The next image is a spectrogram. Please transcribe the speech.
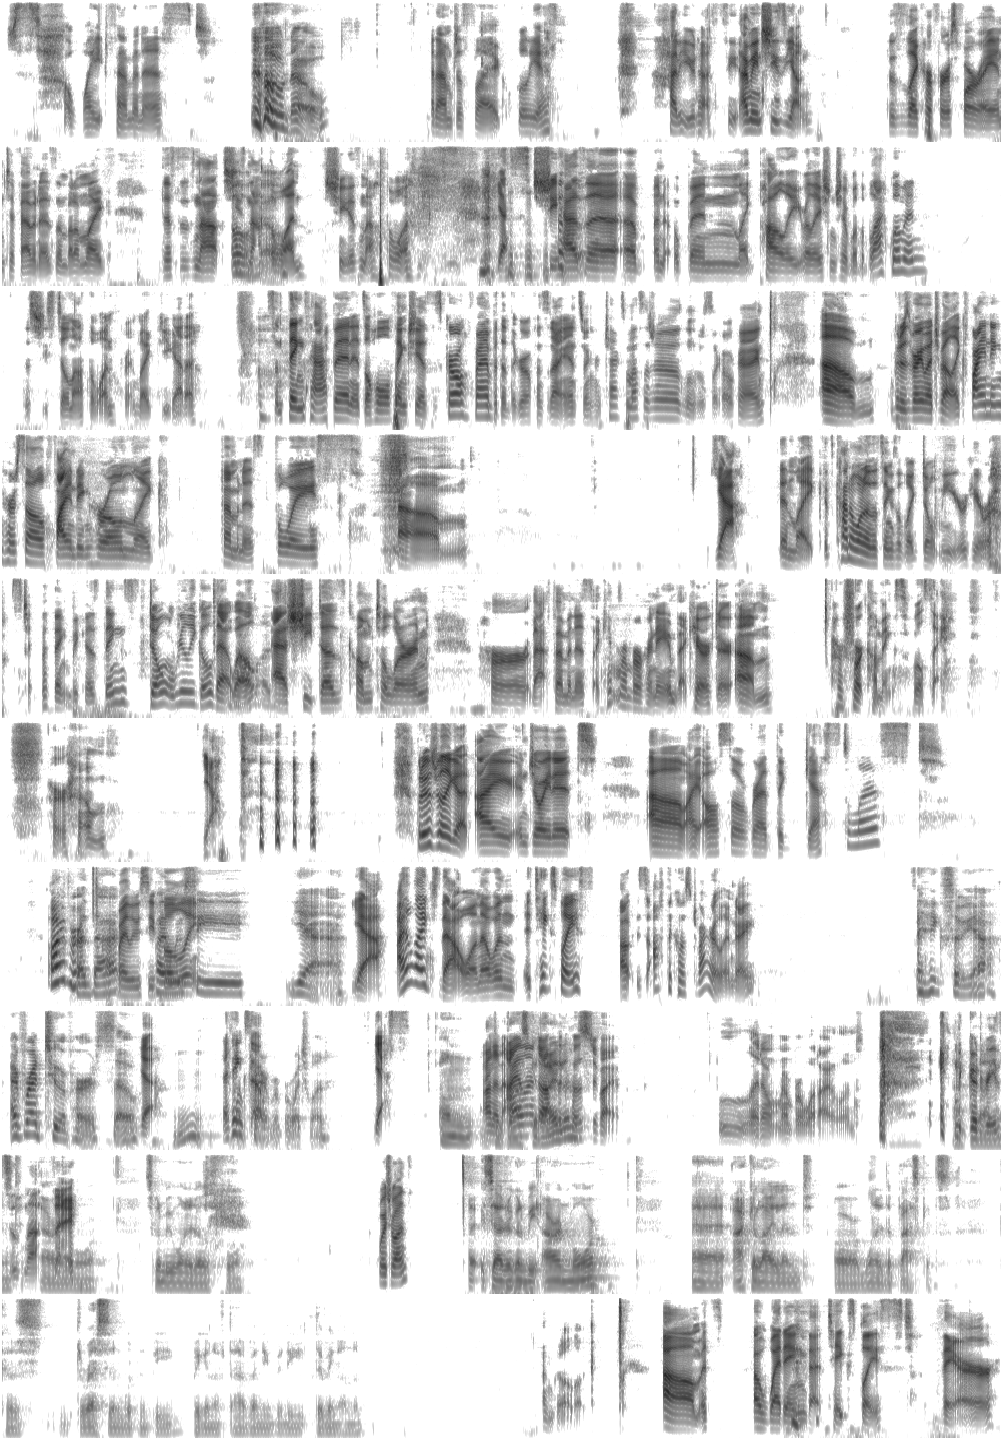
just a white feminist. Oh no. And I'm just like, Juliet, how do you not see? I mean, she's young. This is like her first foray into feminism, but I'm like, this is not. She's Oh, not the one. She is not the one. yes, she has a, a an open like poly relationship with a black woman. But she's still not the one. Like you gotta. Some things happen. It's a whole thing. She has this girlfriend, but then the girlfriend's not answering her text messages. I'm just like, okay. Um, but it was very much about like finding herself, finding her own like feminist voice. Um, yeah, and like it's kind of one of those things of like don't meet your heroes type of thing because things don't really go that well as she does come to learn her that feminist i can't remember her name that character um her shortcomings we'll say her um yeah but it was really good i enjoyed it um i also read the guest list Oh, I've read that. by lucy By foley Lucy. Yeah. yeah i liked that one that one it takes place uh, it's off the coast of ireland right I think so, yeah. I've read two of hers, so Yeah. Mm. i think I so remember which one. yes On on an island Basket off the coast of Ireland. Ooh, I don't remember what island. the Goodreads does not say. Moore. It's going to be one of those four. Which ones? Uh, It's either going to be Arranmore, uh, Achill Island, or one of the Blaskets, because the rest of them wouldn't be big enough to have anybody living on them. I'm gonna look. Um, it's a wedding that takes place there,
